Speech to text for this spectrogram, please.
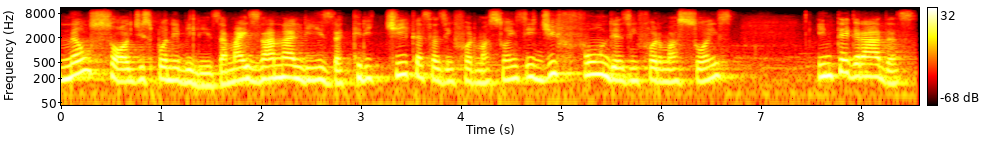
Não só disponibiliza, mas analisa, critica essas informações e difunde as informações integradas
